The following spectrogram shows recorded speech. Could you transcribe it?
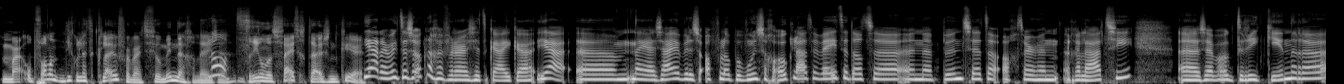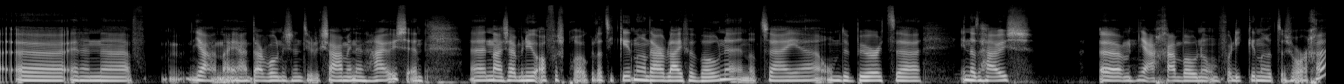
maar opvallend, Nicolette Kluiver werd veel minder gelezen. Klopt. 350.000 keer. Ja, daar heb ik dus ook nog even naar zitten kijken. Ja, ehm, nou ja, zij hebben dus afgelopen woensdag ook laten weten dat ze een eh, punt zetten achter hun relatie. Eh, ze hebben ook drie kinderen eh, en een, ja, nou ja, daar wonen ze natuurlijk samen in een huis. En nou, ze hebben nu afgesproken dat die kinderen daar blijven wonen en dat zij om de beurt in dat huis ehm, ja, gaan wonen om voor die kinderen te zorgen.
